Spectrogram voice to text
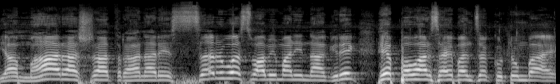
या महाराष्ट्रात राहणारे सर्व स्वाभिमानी नागरिक हे पवार साहेबांचं कुटुंब आहे.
